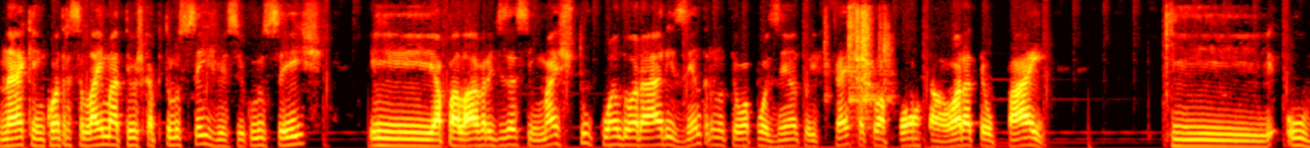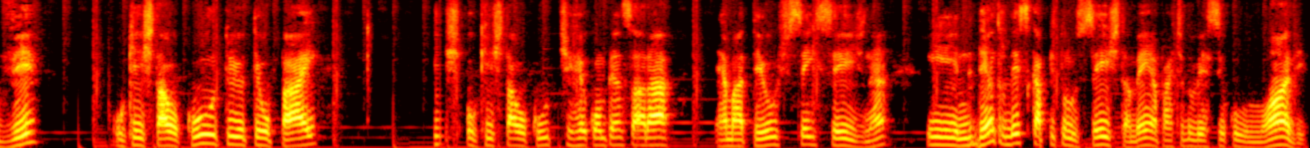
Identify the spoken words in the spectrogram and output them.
né, que encontra-se lá em Mateus capítulo 6, versículo 6, e a palavra diz assim: Mas tu, quando orares, entra no teu aposento e fecha a tua porta, ora teu pai, que o vê o que está oculto, e o teu pai, o que está oculto, te recompensará. É Mateus 6,6, né? E dentro desse capítulo 6 também, a partir do versículo 9,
